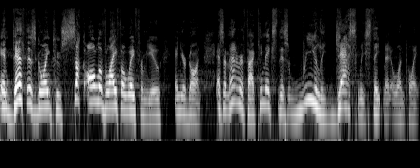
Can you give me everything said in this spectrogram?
and death is going to suck all of life away from you, and you're gone. As a matter of fact, he makes this really ghastly statement at one point.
